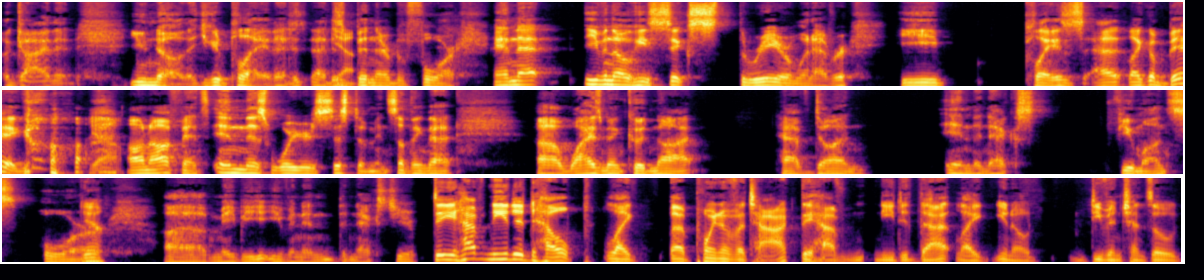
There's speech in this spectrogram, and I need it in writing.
a guy that you know that you could play that that has yeah. been there before, and that even though he's six three or whatever, he plays at like a big yeah. on offense in this Warriors system and something that uh, Wiseman could not have done in the next few months or yeah. uh, maybe even in the next year. They have needed help, like a point of attack. They have needed that, like you know, DiVincenzo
